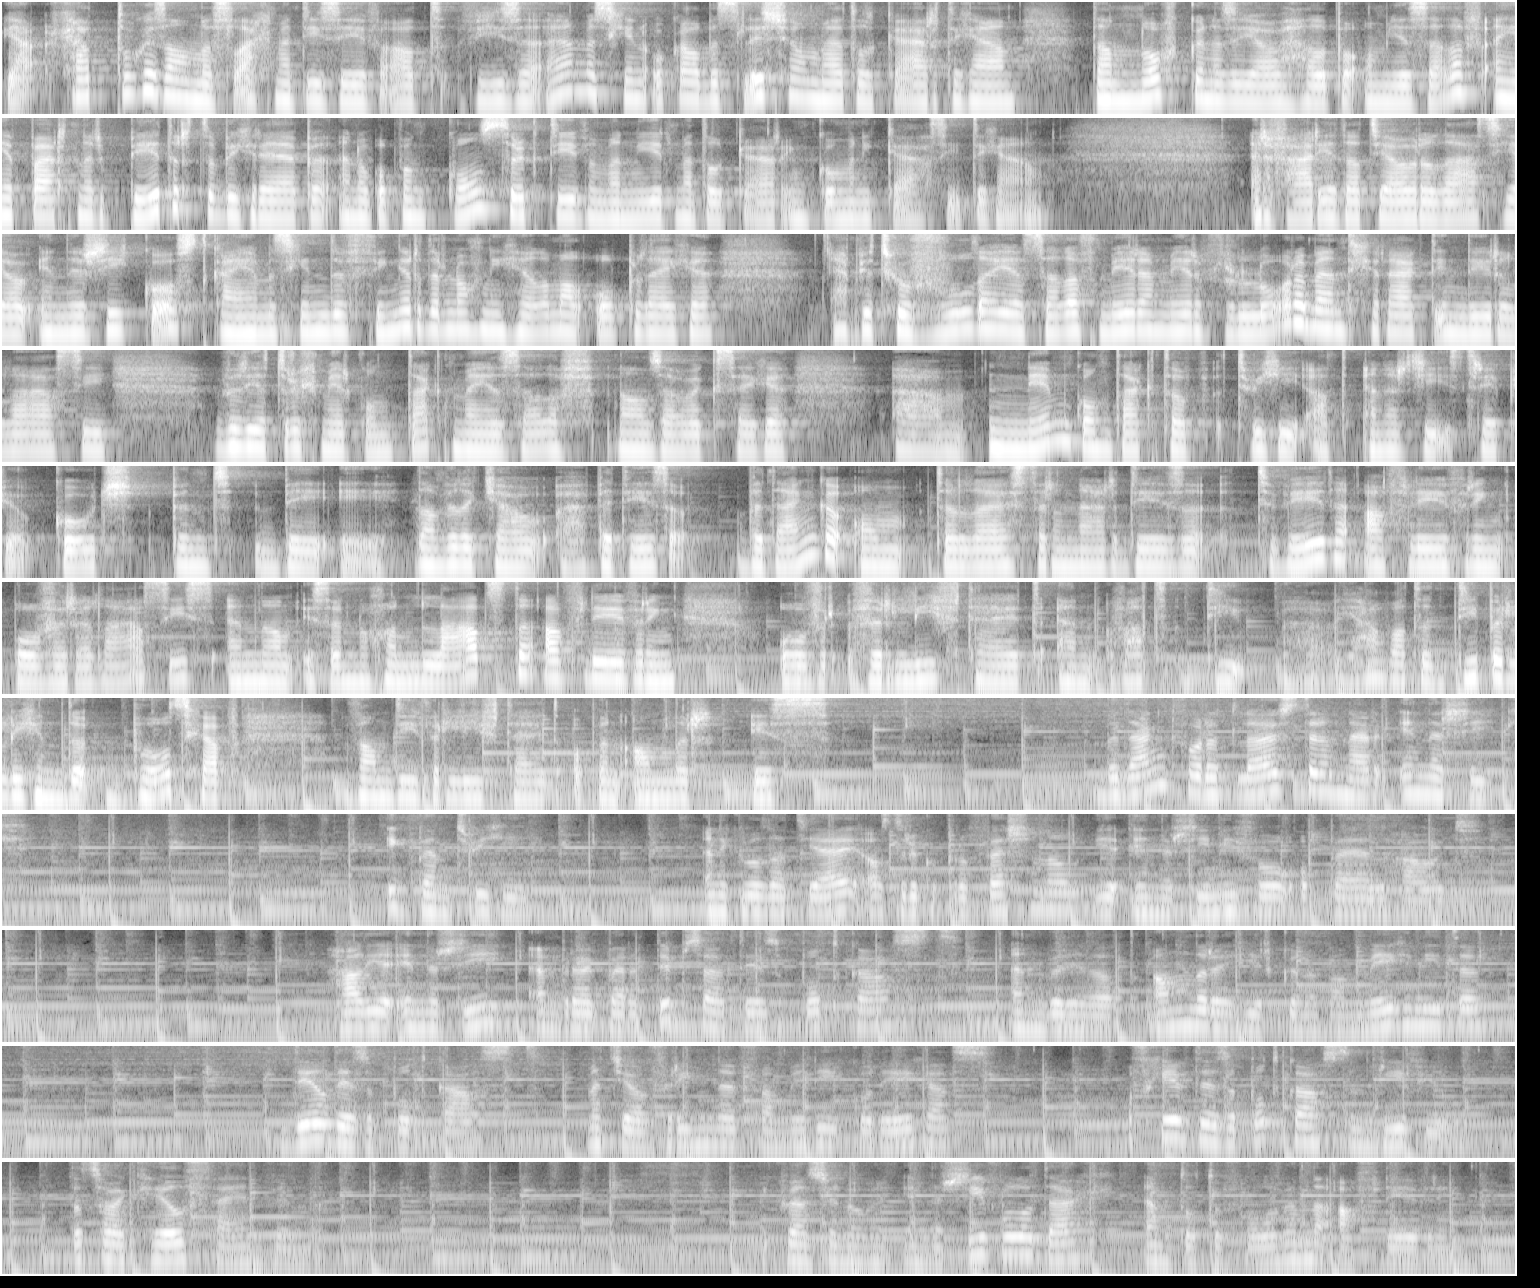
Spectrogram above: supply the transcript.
Ja, ga toch eens aan de slag met die zeven adviezen. Hè? Misschien ook al beslis je om uit elkaar te gaan, dan nog kunnen ze jou helpen om jezelf en je partner beter te begrijpen en op een constructieve manier met elkaar in communicatie te gaan. Ervaar je dat jouw relatie jouw energie kost? Kan je misschien de vinger er nog niet helemaal op leggen? Heb je het gevoel dat je zelf meer en meer verloren bent geraakt in die relatie? Wil je terug meer contact met jezelf? Dan zou ik zeggen, Um, neem contact op twiggy.energy-coach.be. Dan wil ik jou uh, bij deze bedanken om te luisteren naar deze tweede aflevering over relaties. En dan is er nog een laatste aflevering over verliefdheid en wat, die, uh, ja, wat de dieperliggende boodschap van die verliefdheid op een ander is. Bedankt voor het luisteren naar Energiek. Ik ben Twiggy en ik wil dat jij als drukke professional je energieniveau op peil houdt. Haal je energie en bruikbare tips uit deze podcast en wil je dat anderen hier kunnen van meegenieten? Deel deze podcast met jouw vrienden, familie, collega's of geef deze podcast een review. Dat zou ik heel fijn vinden. Ik wens je nog een energievolle dag en tot de volgende aflevering.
